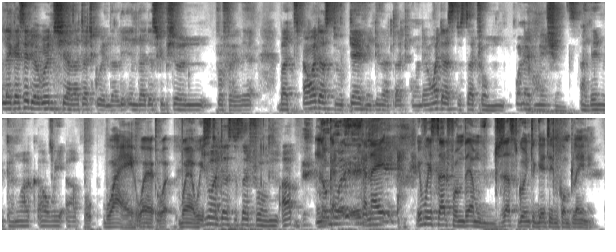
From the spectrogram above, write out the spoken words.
like I said, we are going to share that article in the in the description profile there. But I want us to dive into that article, and I want us to start from honored mentions, and then we can work our way up. Why? Where, where, where are we? You want us to start from up? No, can, eh, eh. can I? If we start from there, I'm just going to get in complaining.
